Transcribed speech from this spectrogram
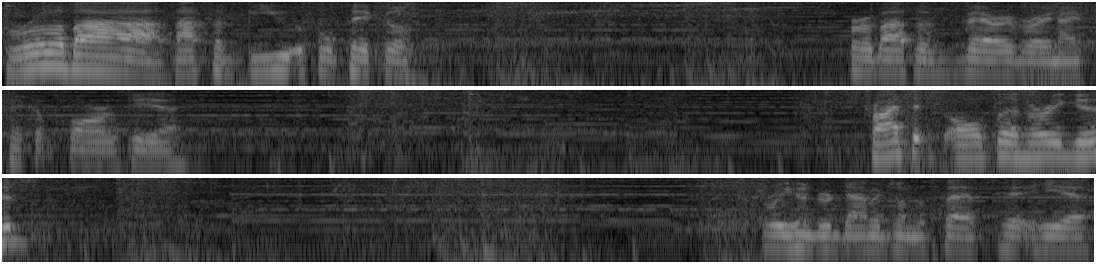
Crowbar. That's a beautiful pickup. Crowbar's a very, very nice pickup for us here. Tri-tip's also very good. 300 damage on the first hit here.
